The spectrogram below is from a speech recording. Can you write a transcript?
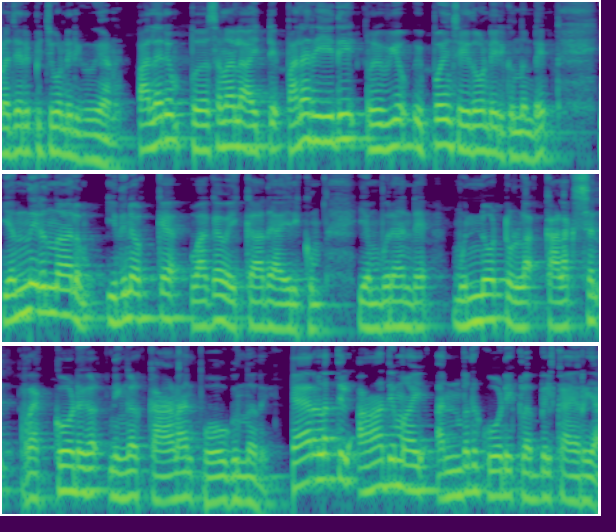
പ്രചരിപ്പിച്ചു കൊണ്ടിരിക്കുകയാണ് പലരും പേഴ്സണലായിട്ട് പല രീതിയിൽ റിവ്യൂ ഇപ്പോഴും ചെയ്തുകൊണ്ടിരിക്കുന്നുണ്ട്. എന്നിരുന്നാലും ഇതിനൊക്കെ വകവയ്ക്കാതെ ആയിരിക്കും എമ്പുരാന്റെ മുന്നോട്ടുള്ള കളക്ഷൻ റെക്കോർഡുകൾ നിങ്ങൾ കാണാൻ പോകുന്നത്. കേരളത്തിൽ ആദ്യമായി അൻപത് കോടി ക്ലബിൽ കയറിയ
